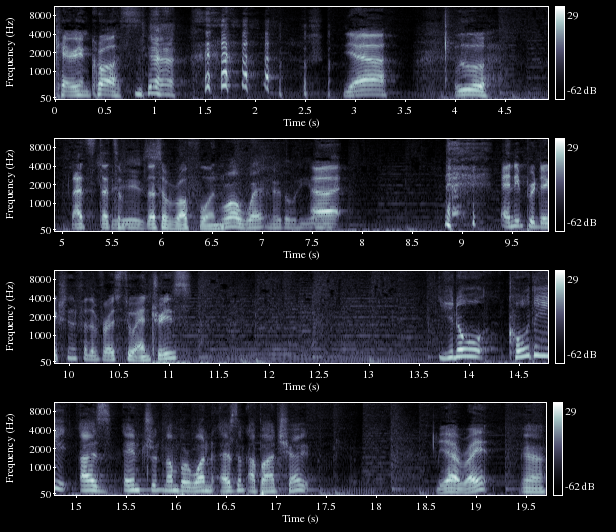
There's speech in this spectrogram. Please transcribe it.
Karrion Kross. Yeah. Yeah. Ugh. That's that's a that's a rough one. What a wet noodle here. Uh, any predictions for the first two entries? you know, Cody as entrant number one isn't a bad shout. Yeah, right. Yeah.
